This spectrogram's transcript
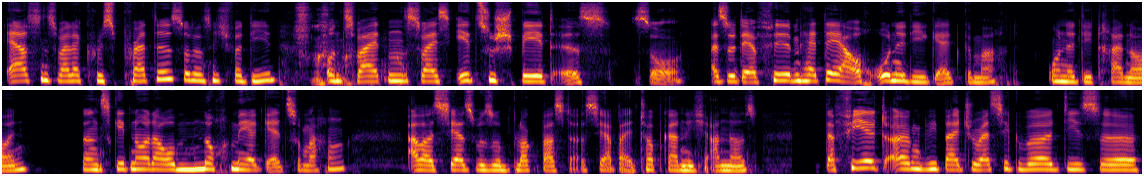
Erstens, weil er Chris Pratt ist und es nicht verdient. Und zweitens, weil es eh zu spät ist. So. Also der Film hätte ja auch ohne die Geld gemacht. Ohne die 3,9. Sondern es geht nur darum, noch mehr Geld zu machen. Aber es ist ja sowieso ein Blockbuster. Ist ja bei Top Gun nicht anders. Da fehlt irgendwie bei Jurassic World diese,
